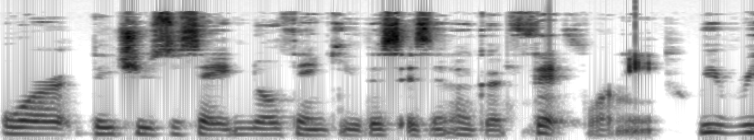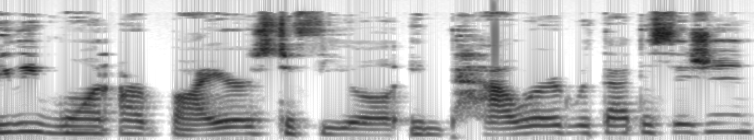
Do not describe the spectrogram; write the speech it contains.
or they choose to say, no, thank you. This isn't a good fit for me. We really want our buyers to feel empowered with that decision,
